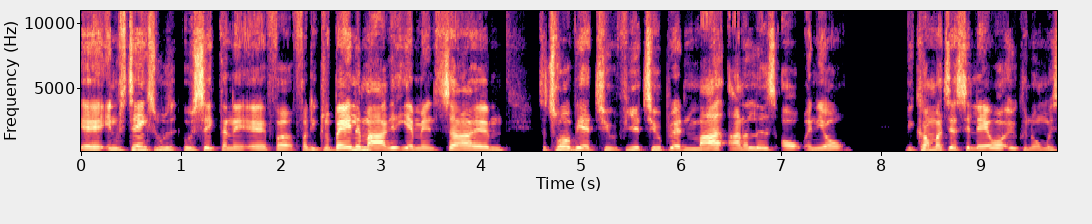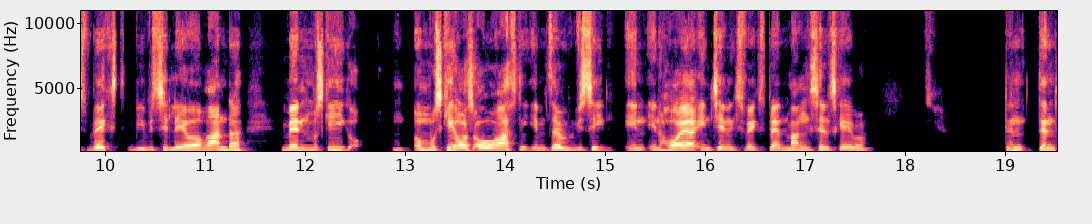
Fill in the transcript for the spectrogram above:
øh, investeringsudsigterne øh, for, for det globale marked, jamen så, øh, så tror vi, at 2024 bliver et meget anderledes år end i år. Vi kommer til at se lavere økonomisk vækst, vi vil se lavere renter, men måske ikke og måske også overraskende, jamen så vil vi se en, en højere indtjeningsvækst blandt mange selskaber. Den, den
